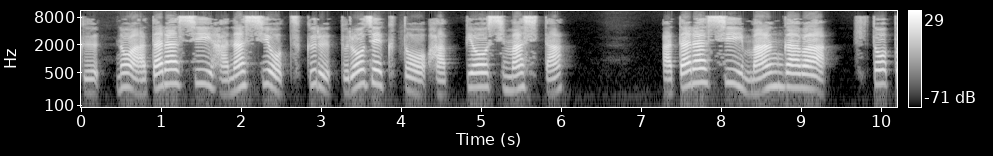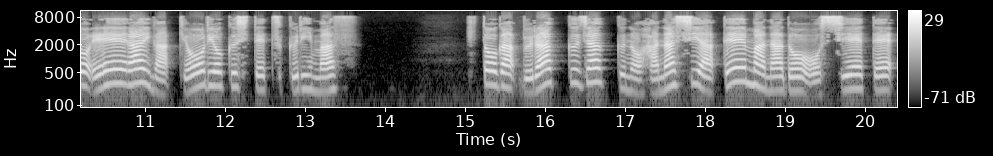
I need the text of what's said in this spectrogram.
クの新しい話を作るプロジェクトを発表しました。新しい漫画は人と AI が協力して作ります。人がブラックジャックの話やテーマなどを教えて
